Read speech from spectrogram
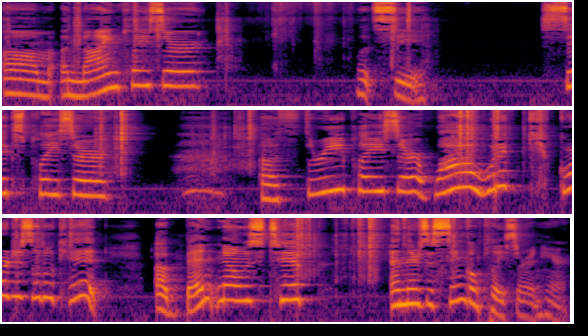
um, a nine placer. Let's see. Six placer, a three placer. Wow, what a gorgeous little kit. A bent nose tip, and there's a single placer in here.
